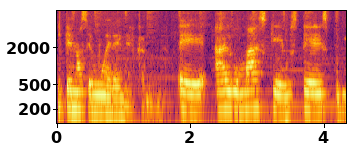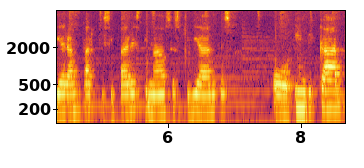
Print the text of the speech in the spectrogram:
Y que no se muera en el camino. Eh, algo más que ustedes pudieran participar, estimados estudiantes, o indicar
